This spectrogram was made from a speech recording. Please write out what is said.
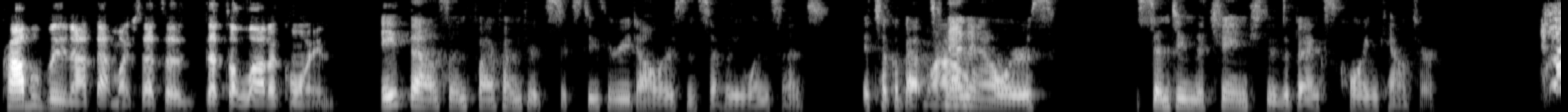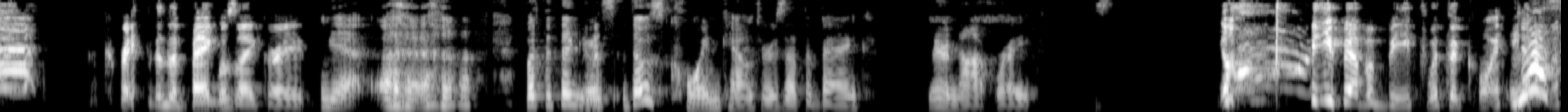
Probably not that much. That's a that's a lot of coin. eight thousand five hundred sixty-three dollars and seventy-one cents. It took about ten hours sending the change through the bank's coin counter. Great. The bank was like, great. Yeah, but the thing Yeah. is, those coin counters at the bank, they're not right. you have a beef with the coin. Yes,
